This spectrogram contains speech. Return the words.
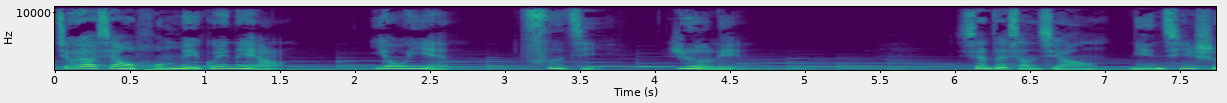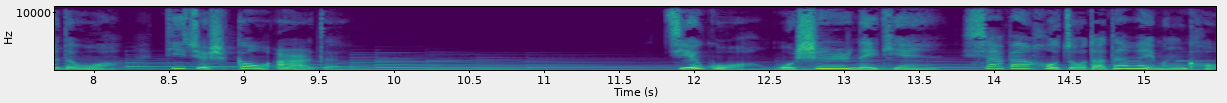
就要像红玫瑰那样，妖艳，刺激。热烈。现在想想，年轻时的我的确是够二的。结果我生日那天下班后走到单位门口，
